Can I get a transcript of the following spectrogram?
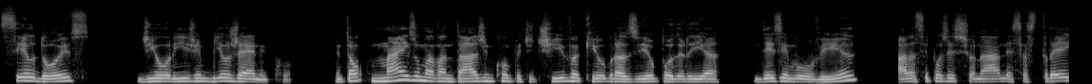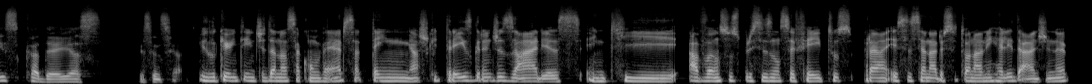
CO2 de origem biogênico. Então, mais uma vantagem competitiva que o Brasil poderia desenvolver para se posicionar nessas três cadeias essenciais. Pelo que eu entendi da nossa conversa, tem acho que três grandes áreas em que avanços precisam ser feitos para esse cenário se tornar em realidade, né?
